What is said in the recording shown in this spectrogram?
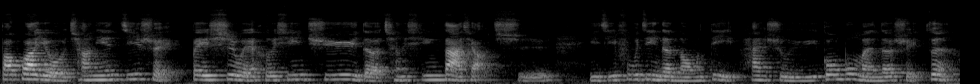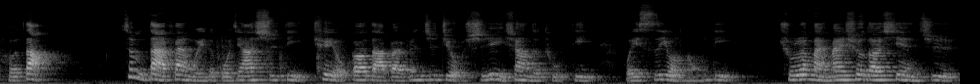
包括有常年积水被视为核心区域的城心大小池，以及附近的农地和属于公部门的水圳河道。这么大范围的国家湿地，却有高达百分之九十以上的土地为私有农地。除了买卖受到限制，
